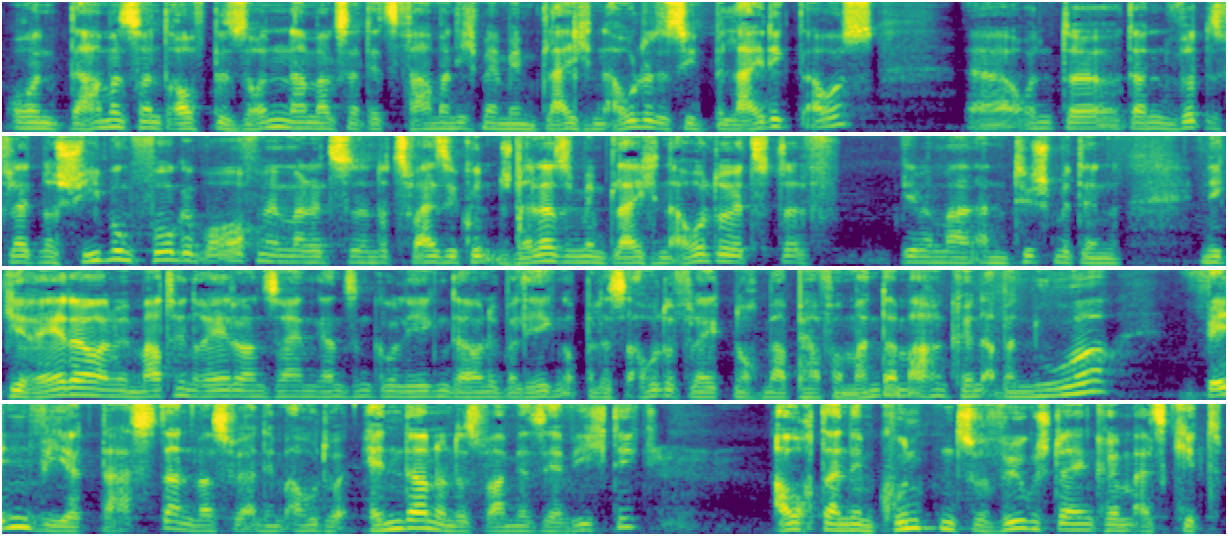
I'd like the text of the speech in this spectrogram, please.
Und da haben wir uns dann drauf besonnen, haben wir gesagt, jetzt fahren wir nicht mehr mit dem gleichen Auto, das sieht beleidigt aus. Ja, und äh, dann wird es vielleicht noch Schiebung vorgeworfen, wenn man jetzt noch zwei Sekunden schneller sind mit dem gleichen Auto. Jetzt äh, gehen wir mal an den Tisch mit den Niki Räder und mit Martin Räder und seinen ganzen Kollegen da und überlegen, ob wir das Auto vielleicht noch mal performanter machen können. Aber nur, wenn wir das dann, was wir an dem Auto ändern, und das war mir sehr wichtig, auch dann dem Kunden zur Verfügung stellen können als Kit.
